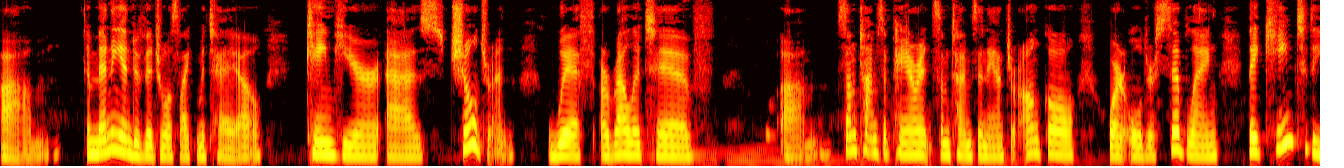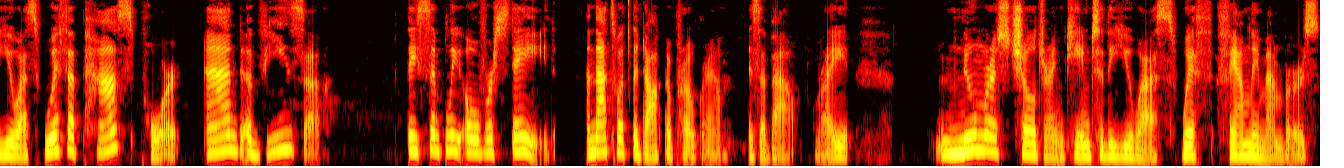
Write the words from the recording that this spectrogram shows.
Um, and many individuals like Mateo came here as children with a relative, um, sometimes a parent, sometimes an aunt or uncle, or an older sibling. They came to the US with a passport and a visa. They simply overstayed. And that's what the DACA program is about, right? Numerous children came to the US with family members,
